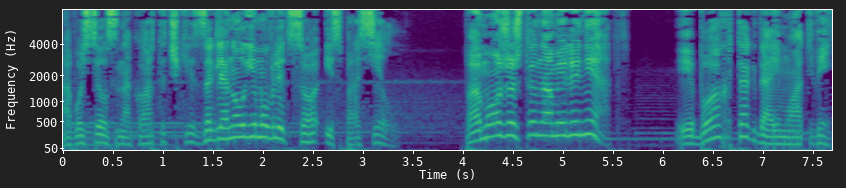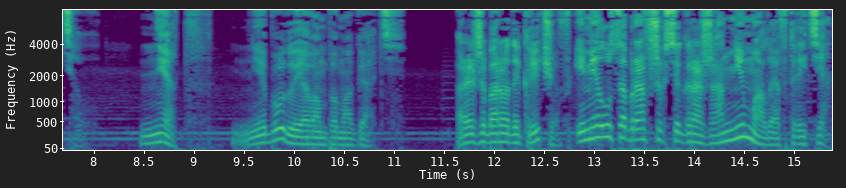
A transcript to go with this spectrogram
Опустился на корточки, заглянул ему в лицо и спросил. «Поможешь ты нам или нет?» И Бог тогда ему ответил. «Нет, не буду я вам помогать». Рыжебородый Крючев имел у собравшихся горожан немалый авторитет.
